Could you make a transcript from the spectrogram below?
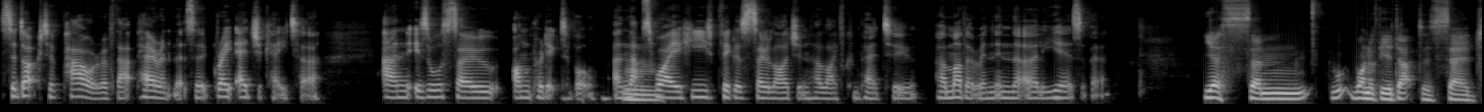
seductive power of that parent that's a great educator and is also unpredictable. And that's Mm. why he figures so large in her life compared to her mother in, in the early years of it. Yes, um, one of the adapters said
